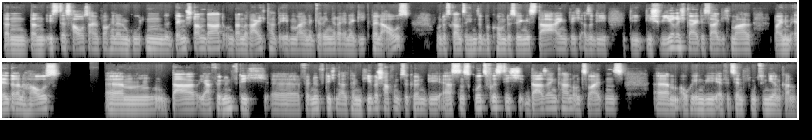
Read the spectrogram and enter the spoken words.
Dann, dann ist das Haus einfach in einem guten Dämmstandard und dann reicht halt eben eine geringere Energiequelle aus, um das Ganze hinzubekommen. Deswegen ist da eigentlich, also die, die, die Schwierigkeit ist, sage ich mal, bei einem älteren Haus ähm, da ja vernünftig, äh, vernünftig eine Alternative schaffen zu können, die erstens kurzfristig da sein kann und zweitens ähm, auch irgendwie effizient funktionieren kann.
